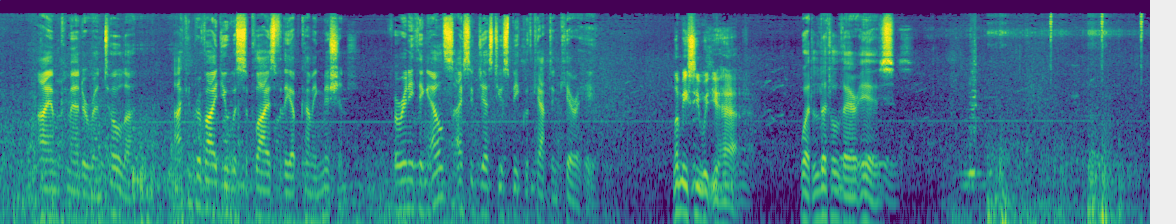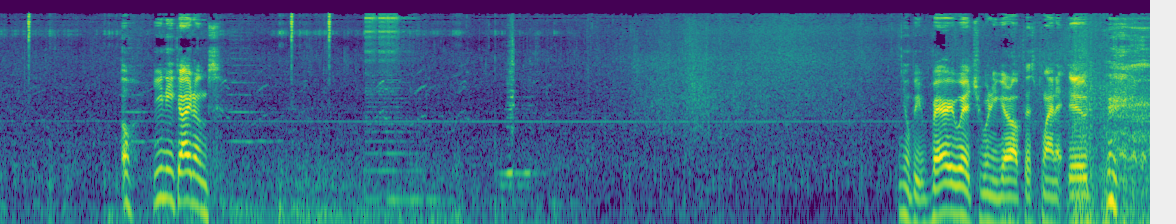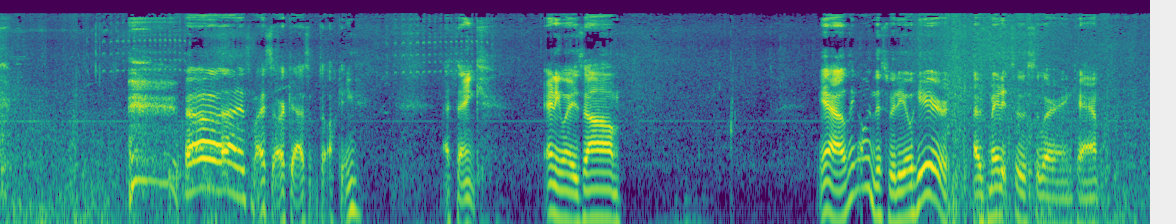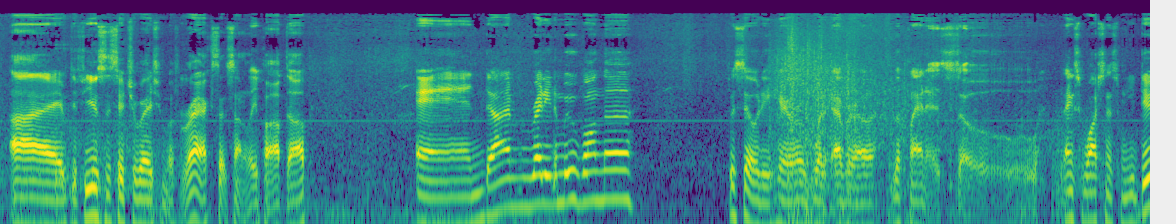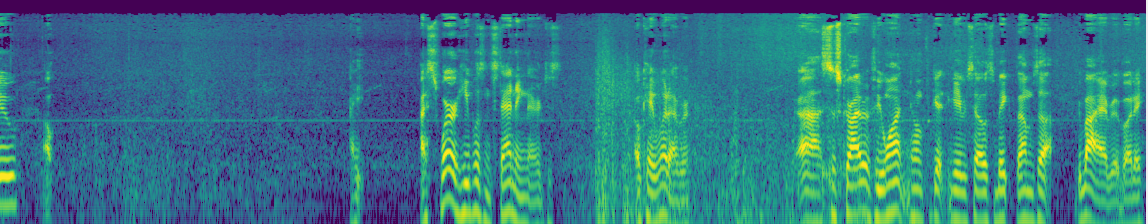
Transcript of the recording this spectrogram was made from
I am Commander Rentola. I can provide you with supplies for the upcoming mission. For anything else, I suggest you speak with Captain Kirrahe. Let me see what you have. What little there is. Oh, unique items. You'll be very rich when you get off this planet, dude. oh, that is my sarcasm talking. I think. Anyways, um... Yeah, I think I'll end this video here. I've made it to the Salarian camp. I've diffused the situation with Wrex that suddenly popped up. And I'm ready to move on the facility here or whatever uh, the plan is. So, thanks for watching this when you do. Oh. I I swear he wasn't standing there just Okay, whatever. Uh, subscribe if you want. Don't forget to give yourselves a big thumbs up. Goodbye, everybody.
